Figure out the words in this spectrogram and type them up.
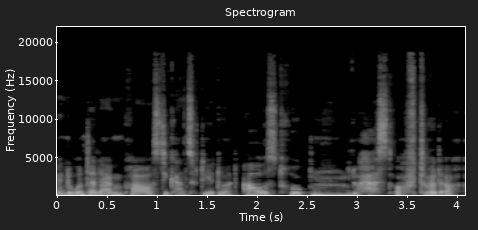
Wenn du Unterlagen brauchst, die kannst du dir dort ausdrucken. Du hast oft dort auch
